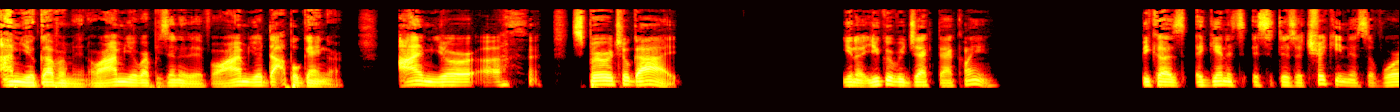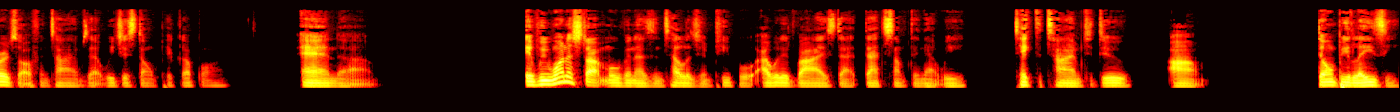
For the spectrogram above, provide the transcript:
I'm your government or I'm your representative or I'm your doppelganger. I'm your, uh, spiritual guide. You know, you could reject that claim because again, it's, it's, there's a trickiness of words oftentimes that we just don't pick up on. And, um, if we want to start moving as intelligent people, I would advise that that's something that we take the time to do. Um, don't be lazy.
